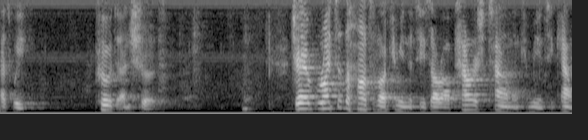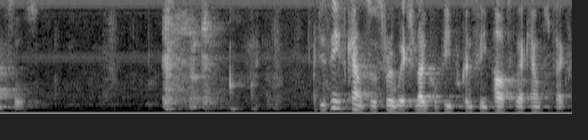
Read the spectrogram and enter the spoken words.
as we could and should. Chair, right at the heart of our communities are our parish, town and community councils. It is these councils through which local people can see part of their council tax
